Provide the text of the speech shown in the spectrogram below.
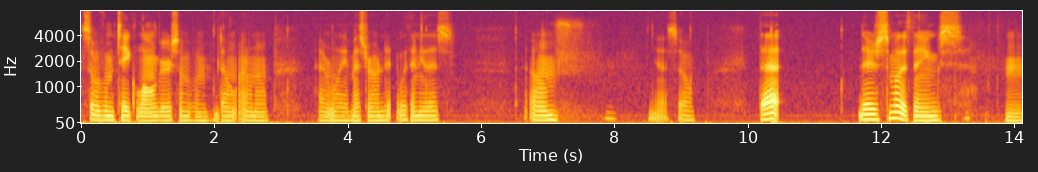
Some of them take longer, some of them don't. I don't know. I haven't really messed around with any of this. Um, yeah, so that there's some other things. Hmm.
